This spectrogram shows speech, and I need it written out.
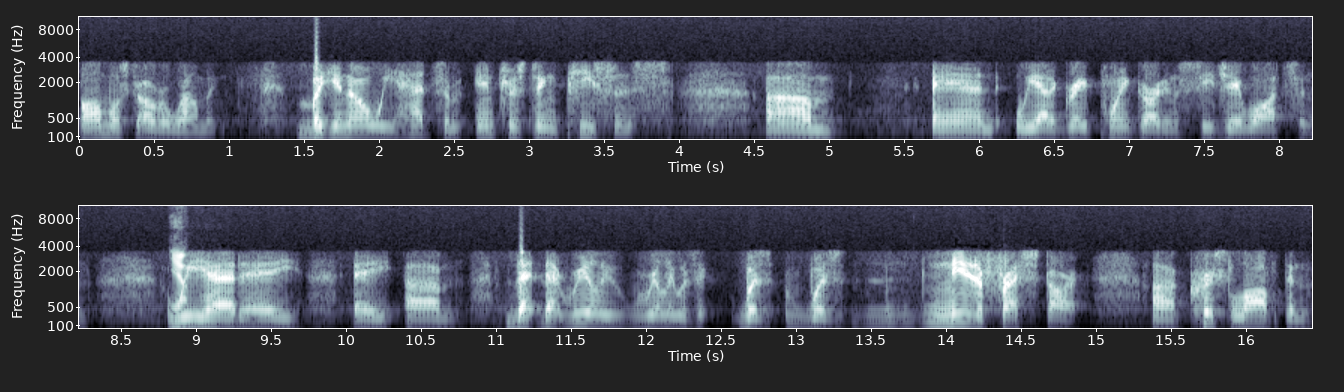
almost overwhelming. But you know, we had some interesting pieces, um, and we had a great point guard in C.J. Watson. Yep. We had a a um, that that really really was was was needed a fresh start. Uh, Chris Lofton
